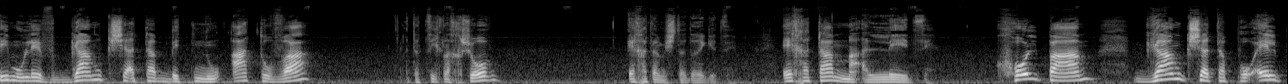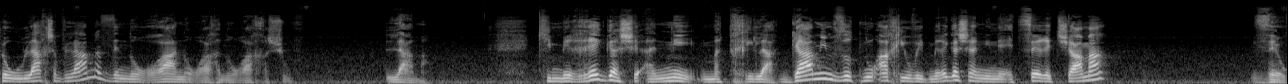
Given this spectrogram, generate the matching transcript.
שימו לב, גם כשאתה בתנועה טובה, אתה צריך לחשוב איך אתה משתדרג את זה. איך אתה מעלה את זה. כל פעם, גם כשאתה פועל פעולה... עכשיו, למה זה נורא נורא נורא חשוב? למה? כי מרגע שאני מתחילה, גם אם זו תנועה חיובית, מרגע שאני נעצרת שמה, זהו,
